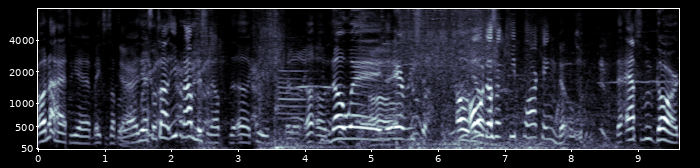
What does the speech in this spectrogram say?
Oh, not had to. Yeah, Bates is up Yeah. around. Yeah, sometimes even I'm missing up the uh. Uh oh. No way. Oh. The air reset. Oh, Oh, no. doesn't keep blocking. No. the absolute guard.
